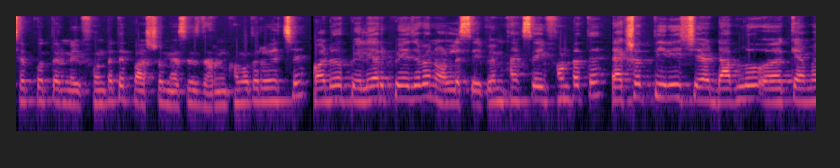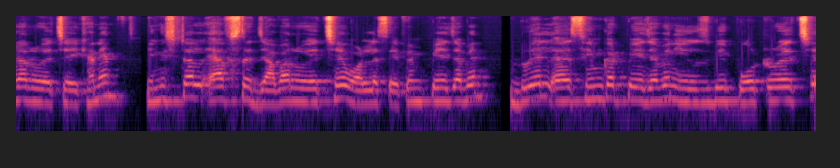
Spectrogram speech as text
সেভ করতে পারেন এই ফোনটাতে, পাঁচশো মেসেজ ধারণ ক্ষমতা রয়েছে। অডিও প্লেয়ার পেয়ে যাবেন অলরেস এফএম থাকছে এই ফোনটাতে। একশো তিরিশ ডাব্লু ক্যামেরা রয়েছে এখানে। ইনস্টল অ্যাপস জাবা রয়েছে ওয়ারলেস এফএম পেয়ে যাবেন, ডুয়েল সিম কার্ড পেয়ে যাবেন ইউএসবি পোর্ট রয়েছে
